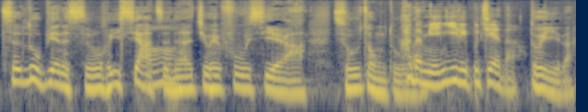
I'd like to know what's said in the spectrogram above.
吃路边的食物，一下子呢就会腹泻啊，食物中毒。他的免疫力不见了。对了，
